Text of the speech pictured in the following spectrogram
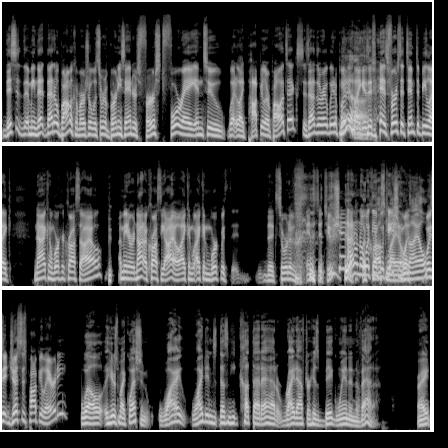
this is. I mean that that Obama commercial was sort of Bernie Sanders' first foray into what like popular politics. Is that the right way to put yeah. it? Like, is it his first attempt to be like now I can work across the aisle. I mean, or not across the aisle. I can I can work with the sort of institution. yeah, I don't know what the implication was. Aisle? Was it just his popularity? Well, here's my question: Why why didn't doesn't he cut that ad right after his big win in Nevada? Right?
